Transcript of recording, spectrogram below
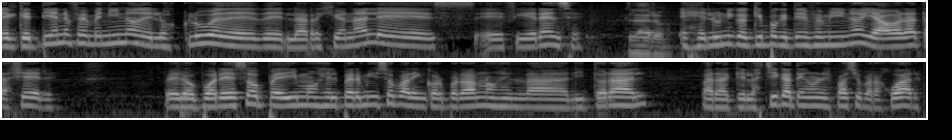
El que tiene femenino de los clubes de, de la regional es eh, Figuerense. Claro. Es el único equipo que tiene femenino y ahora Talleres. Pero por eso pedimos el permiso para incorporarnos en la litoral para que las chicas tengan un espacio para jugar.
